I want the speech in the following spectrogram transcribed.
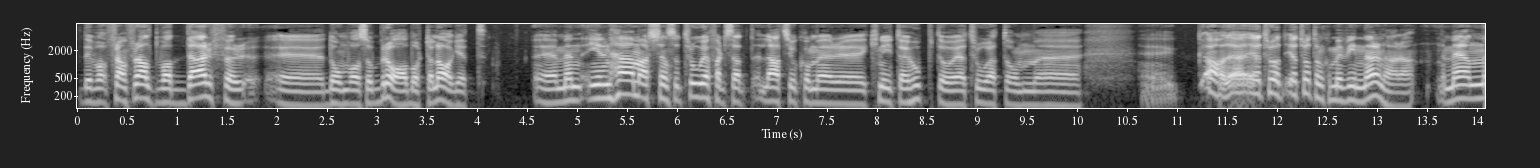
det var framförallt var därför eh, de var så bra, bortalaget. Eh, men i den här matchen så tror jag faktiskt att Lazio kommer eh, knyta ihop det och jag tror att de eh, Ja, jag tror, att, jag tror att de kommer vinna den här. Men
